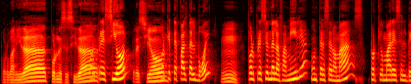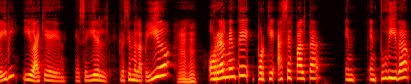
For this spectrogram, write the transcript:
Por vanidad, por necesidad. Por presión. Presión. Porque te falta el boy. Mm. Por presión de la familia, un tercero más. Porque Omar es el baby y hay que eh, seguir creciendo el apellido. O realmente porque hace falta en, en tu vida,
